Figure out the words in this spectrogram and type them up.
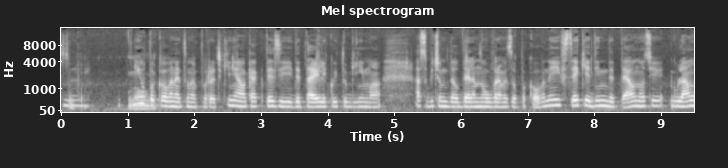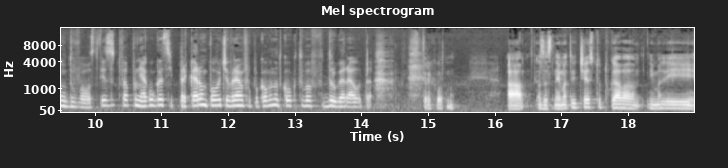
супер. Да. Много и опаковането на поръчки. Няма как тези детайли, които ги има. Аз обичам да отделям много време за опаковане и всеки един детайл носи голямо удоволствие. Затова понякога си прекарвам повече време в опаковане, отколкото в друга работа. Страхотно. А заснемате ли често тогава? Има ли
